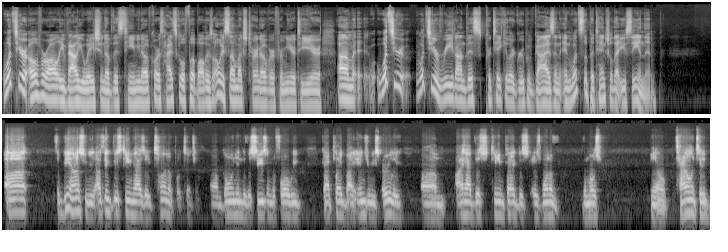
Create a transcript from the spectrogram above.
what's your overall evaluation of this team? You know, of course, high school football. There's always so much turnover from year to year. Um, what's your what's your read on this particular group of guys, and and what's the potential that you see in them? Uh, to be honest with you, I think this team has a ton of potential. Um, going into the season before we got plagued by injuries early. Um, I had this team pegged as, as one of the most, you know, talented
